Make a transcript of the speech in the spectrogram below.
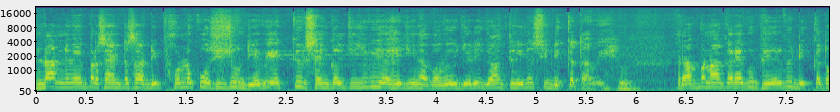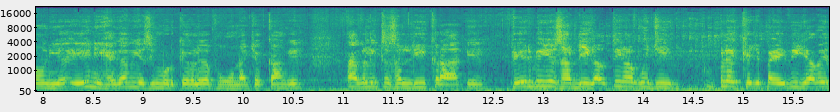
99% ਸਾਡੀ ਫੁੱਲ ਕੋਸ਼ਿਸ਼ ਹੁੰਦੀ ਹੈ ਵੀ ਇੱਕ ਸਿੰਗਲ ਚੀਜ਼ ਵੀ ਇਹੋ ਜਿਹੀ ਨਾ ਪਵੇ ਜਿਹੜੀ ਗਾਂ ਕਲੀਅਰੈਂਸ ਦੀ ਦਿੱਕਤ ਆਵੇ। ਰੱਬ ਨਾ ਕਰੇ ਕੋਈ ਫੇਰ ਵੀ ਦਿੱਕਤ ਆਉਂਦੀ ਹੈ। ਇਹ ਨਹੀਂ ਹੈਗਾ ਵੀ ਅਸੀਂ ਮੁੜ ਕੇ ਅਗਲੇ ਦਾ ਫੋਨ ਨਾ ਚੱਕਾਂਗੇ। ਅਗਲੀ ਤਸੱਲੀ ਕਰਾ ਕੇ ਫੇਰ ਵੀ ਜੇ ਸਾਡੀ ਗਲਤੀ ਨਾਲ ਕੋਈ ਚੀਜ਼ ਭੁਲੇਖੇ 'ਚ ਪੈ ਵੀ ਜਾਵੇ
